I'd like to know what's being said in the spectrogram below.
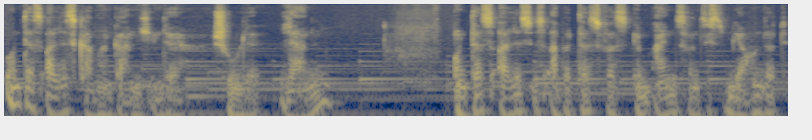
Und das alles kann man gar nicht in der Schule lernen. Und das alles ist aber das, was im 21. Jahrhundert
